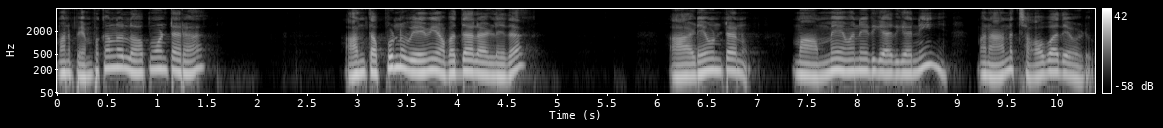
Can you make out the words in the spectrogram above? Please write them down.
మన పెంపకంలో లోపం అంటారా? అంతప్పుడు నువ్వేమీ అబద్ధాలు ఆడలేదా ఆడే ఉంటాను. మా అమ్మ ఏమనేది కాదు కానీ మా నాన్న చావబాదేవాడు.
